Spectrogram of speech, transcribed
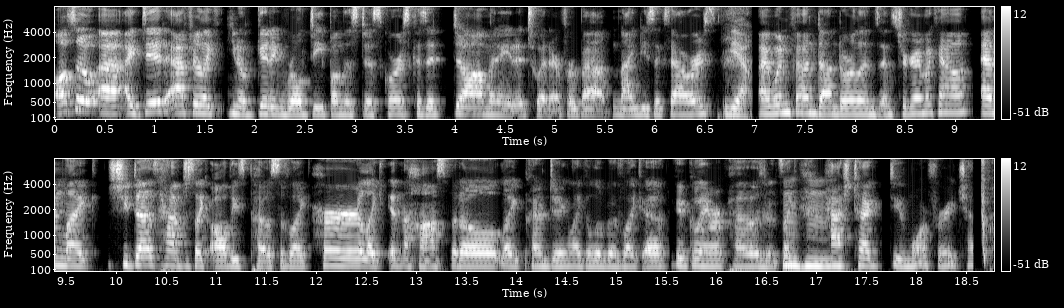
Also, uh, I did after like you know getting real deep on this discourse because it dominated Twitter for about ninety six hours. Yeah. I went and found Dawn Dorland's Instagram account, and like she does have just like all these posts of like her like in the hospital, like kind of doing like a little bit of like a, like a glamour pose, and it's like Mhm. hashtag do more for each other.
